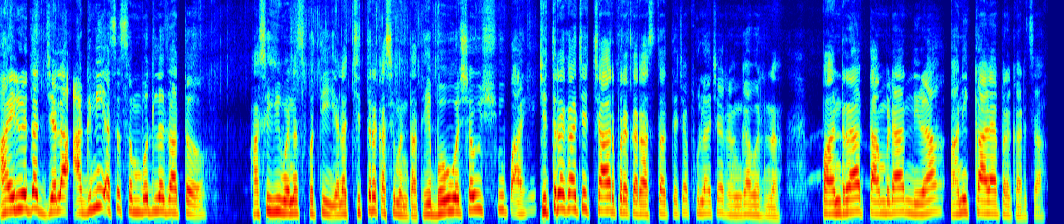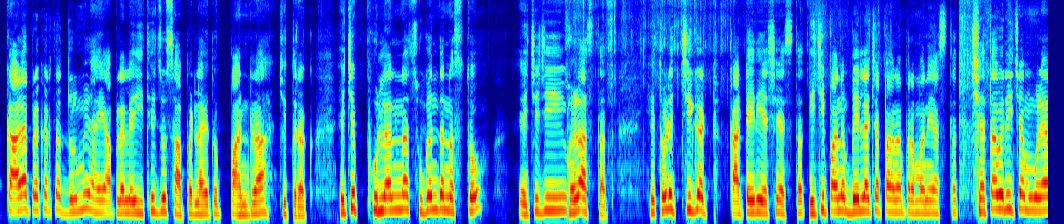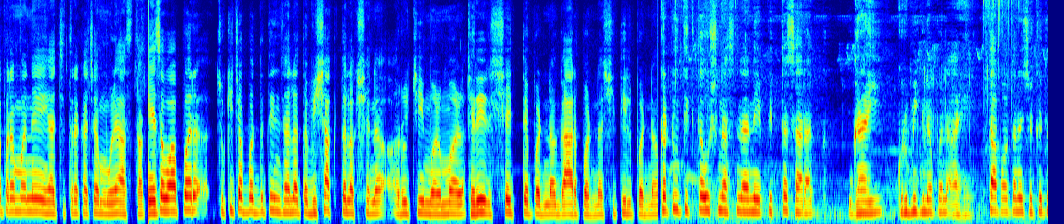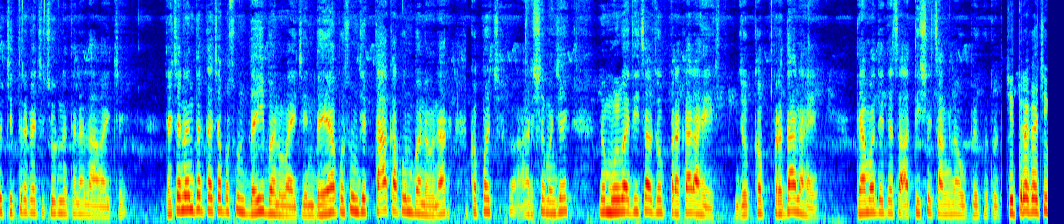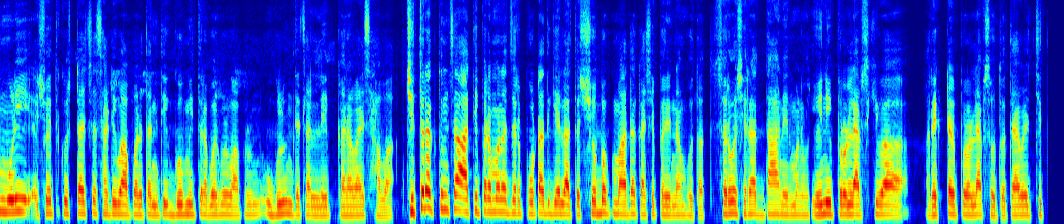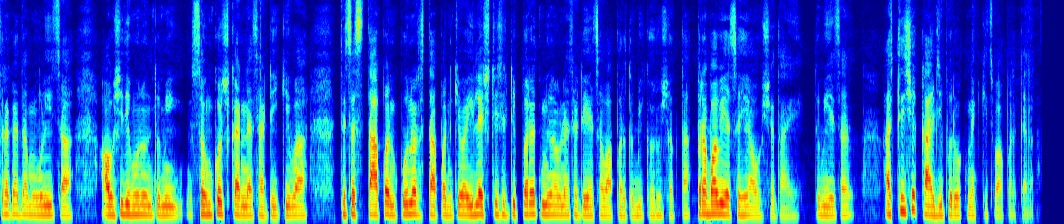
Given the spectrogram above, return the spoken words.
आयुर्वेदात ज्याला अग्नी असं संबोधलं जातं अशी ही वनस्पती याला चित्रक असे म्हणतात. हे बहुवर्षाऊ शूप आहे. चित्रकाचे चार प्रकार असतात. त्याच्या फुलाच्या रंगावरनं. पांढरा तांबडा निळा आणि काळ्या प्रकारचा. काळ्या प्रकारचा दुर्मिळ आहे. आपल्याला इथे जो सापडला आहे तो पांढरा चित्रक. याचे फुलांना सुगंध नसतो. याची जी फळं असतात हे थोडे चिगट काटेरी असे असतात. हिची पानं बेलाच्या पानाप्रमाणे असतात. शतावरीच्या मुळ्याप्रमाणे ह्या चित्रकाच्या मुळ्या असतात. याचा वापर चुकीच्या पद्धतीने झाला तर विषाक्त लक्षणं अरुची मळमळ शरीर शैत्य पडणं गार पडणं शिथिल पडणं कटू तिक्त उष्ण असल्याने पित्तसारक ग्राही कृमिग्न पण आहे. तापवताना शक्यतो चित्रकाचे चूर्ण त्याला लावायचे. त्याच्यानंतर त्याच्यापासून दही बनवायचे. दह्यापासून जे ताक आपण बनवणार कपच आरश म्हणजे जो मूळवादीचा जो प्रकार आहे जो कप प्रदान आहे त्यामध्ये त्याचा अतिशय चांगला उपयोग होतो. चित्रकाची मुळी श्वेतकुष्ठाच्यासाठी वापरताना ती गोमित्राबरोबर वापरून उघडून त्याचा लेप करावायस हवा. चित्रक तुमचा अतिप्रमाणात जर पोटात गेला तर शोभक मादक असे परिणाम होतात. सर्व शरीरात दाह निर्माण होतो. युनी प्रोलॅप्स किंवा रेक्टर प्रोलॅप्स होतो. त्यावेळी चित्रकथा मुळीचा औषधी म्हणून तुम्ही संकोच करण्यासाठी किंवा त्याचं स्थापन पुनर्स्थापन किंवा इलेक्ट्रिसिटी परत मिळवण्यासाठी याचा वापर तुम्ही करू शकता. प्रभावी असं हे औषध आहे. तुम्ही याचा अतिशय काळजीपूर्वक नक्कीच वापर करा.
